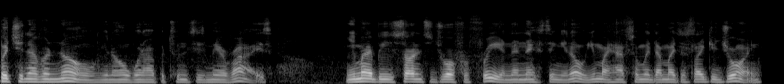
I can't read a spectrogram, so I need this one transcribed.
But you never know, you know, what opportunities may arise. You might be starting to draw for free, and then next thing you know, you might have someone that might just like your drawing.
